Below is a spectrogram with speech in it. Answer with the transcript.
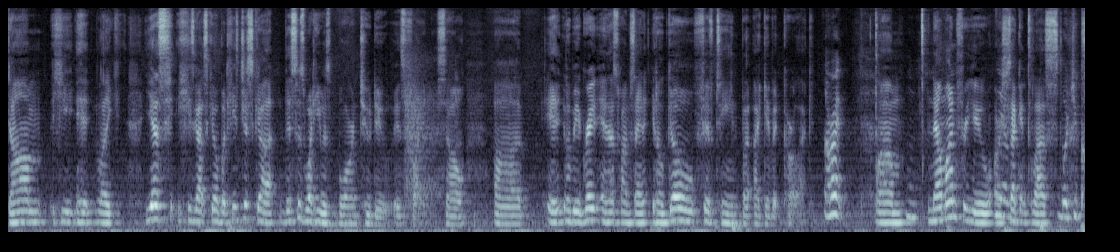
Dom, he, he like yes, he's got skill, but he's just got this is what he was born to do is fight. So uh, it, it'll be a great, and that's why I'm saying it'll go 15, but I give it Karlach. All right. Um, now mine for you, our Yeah. second to last What'd you call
